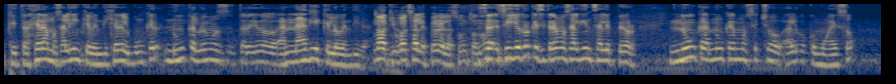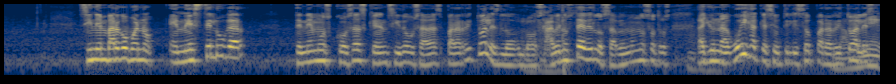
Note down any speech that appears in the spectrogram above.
que trajéramos a alguien que bendijera el búnker, nunca lo hemos traído a nadie que lo bendiga. No, que igual sale peor el asunto, O ¿no? sea, sí, yo creo que si traemos a alguien sale peor. Nunca, nunca hemos hecho algo como eso. Sin embargo, bueno, en este lugar tenemos cosas que han sido usadas para rituales. Lo, lo saben ustedes, lo sabemos nosotros. Hay una ouija que se utilizó para rituales.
